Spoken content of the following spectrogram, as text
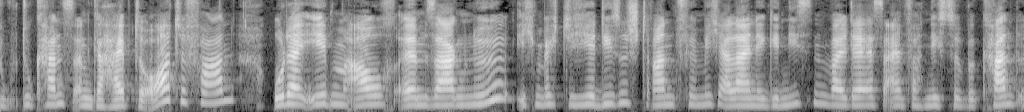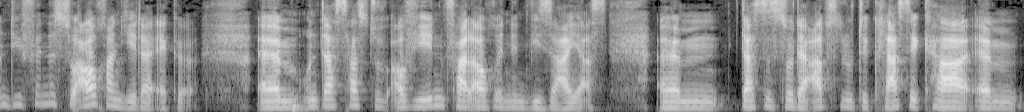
du, du kannst an gehypte Orte fahren oder eben auch ähm, sagen, nö, ich möchte hier diesen Strand für mich alleine genießen, weil der ist einfach nicht so bekannt und die findest du auch an jeder Ecke. Ähm, und das hast du auf jeden Fall auch in den Visayas. Ähm, das ist so der absolute Klassiker ähm,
